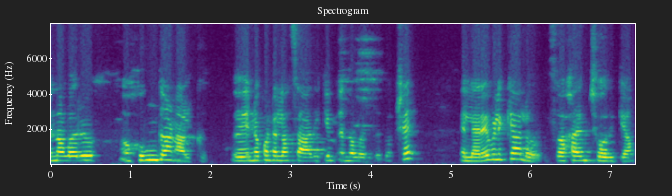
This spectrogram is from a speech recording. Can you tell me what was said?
എന്നുള്ള ഒരു ഹുങ്കാണ് ആൾക്ക്. എന്നെ കൊണ്ടെല്ലാം സാധിക്കും എന്നുള്ളത് പക്ഷെ എല്ലാരെയും വിളിക്കാമല്ലോ സഹായം ചോദിക്കാം.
